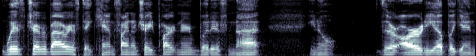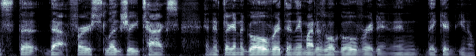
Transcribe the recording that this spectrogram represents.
with Trevor Bauer if they can find a trade partner, but if not, you know, they're already up against the that first luxury tax, and if they're gonna go over it, then they might as well go over it, and, and they could, you know,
